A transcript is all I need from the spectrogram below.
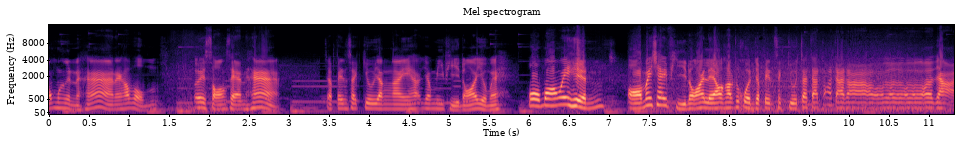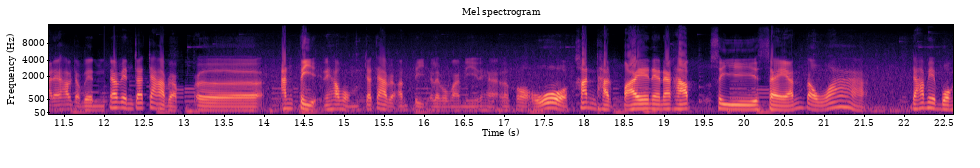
25,000นะครับผม เอ้ยสองแสนห้าจะเป็นสกิลยังไงครับ ยังมีผีน้อยอยู่ไหมโอ้มองไม่เห็น อ๋อไม่ใช่ผีน้อยแล้วครับ ทุกคนจะเป็นสกิลจ้าจ้าจ้าจ้าจ้าจ้านะครับจะเป็นจะเป็นจ้าจ้าแบบเอ่ออันตินะครับผมจ้าจ้าแบบอันติอะไรประมาณนี้นะฮะแล้วก็โอ้ขั้นถัดไปเนี่ยนะครับ4ี่แสนแต่ว่า ดาเมจบวก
